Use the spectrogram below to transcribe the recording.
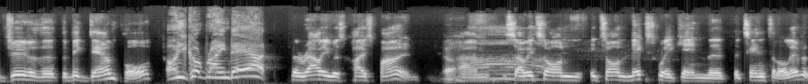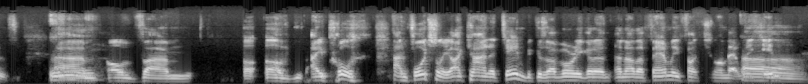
due to the, the big downpour. Oh, you got rained out the rally was postponed. Oh. Um, so it's on it's on next weekend, the the tenth and eleventh um, of um, of April. Unfortunately, I can't attend because I've already got a, another family function on that weekend. Oh,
